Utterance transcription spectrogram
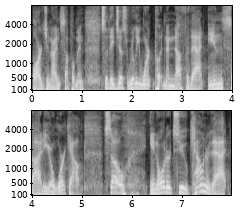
arginine supplement. So they just really weren't putting enough of that inside of your workout. So, in order to counter that,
